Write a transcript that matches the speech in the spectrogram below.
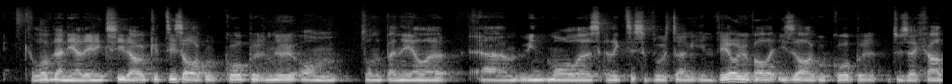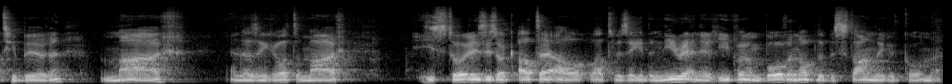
ik geloof dat niet alleen, ik zie dat ook, het is al goedkoper nu om zonnepanelen, um, windmolens, elektrische voertuigen, in veel gevallen is dat al goedkoper, dus dat gaat gebeuren. Maar, en dat is een grote maar, historisch is ook altijd al, laten we zeggen, de nieuwe energievorm bovenop de bestaande gekomen.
